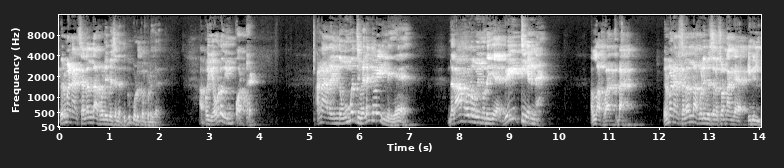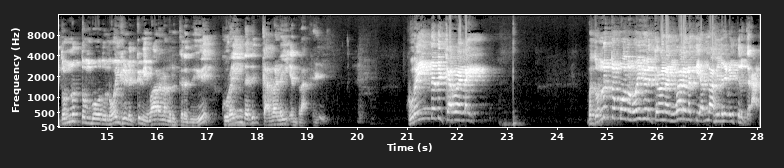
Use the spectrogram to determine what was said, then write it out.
பெருமனார் செல்லல்லா ஒளிவசனத்துக்கு கொடுக்கப்படுகிறது. அப்போ எவ்வளோ இம்பார்ட்டன்ட் ஆனால் அதை இந்த உம்மத்து விளங்கவே இல்லையே. இந்த லாகோலவினுடைய வெயிட் என்ன? அல்லாஹ் அக்பர். பெருமனார் செல்லல்லா ஒளிவசல சொன்னாங்க இதில் தொண்ணூத்தொம்போது நோய்களுக்கு நிவாரணம் இருக்கிறது. குறைந்தது கவலை என்றார்கள். குறைந்தது கவலை. இப்ப தொண்ணூத்தி ஒன்பது நோய்களுக்கான நிவாரணத்தை அல்லாஹ் இதில் வைத்திருக்கிறார்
